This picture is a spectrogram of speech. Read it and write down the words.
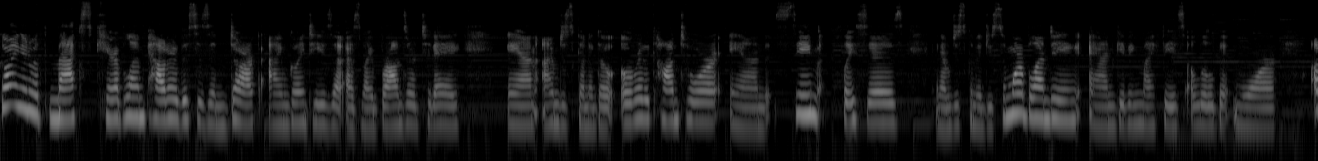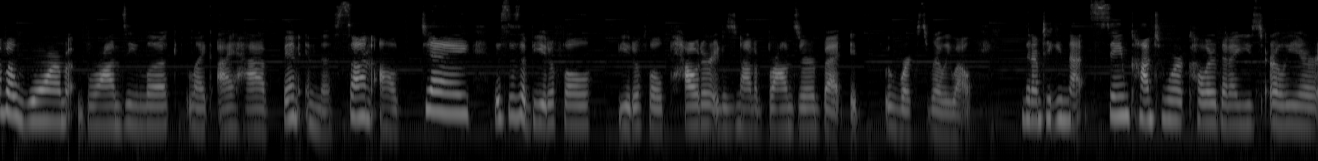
Going in with MAC's Care Blend Powder, this is in dark. I'm going to use that as my bronzer today. And I'm just going to go over the contour and same places. And I'm just going to do some more blending and giving my face a little bit more of a warm, bronzy look like I have been in the sun all day. This is a beautiful, beautiful powder. It is not a bronzer, but it, it works really well. Then I'm taking that same contour color that I used earlier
